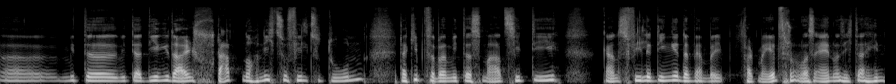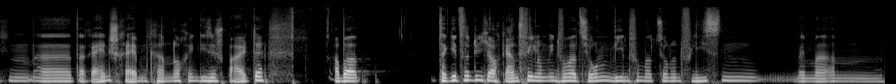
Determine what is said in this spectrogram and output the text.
äh, mit, der, mit der digitalen Stadt noch nicht so viel zu tun. Da gibt es aber mit der Smart City ganz viele Dinge. Da wir, fällt mir jetzt schon was ein, was ich da hinten äh, da reinschreiben kann noch in diese Spalte. Aber da geht es natürlich auch ganz viel um Informationen, wie Informationen fließen, wenn wir an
